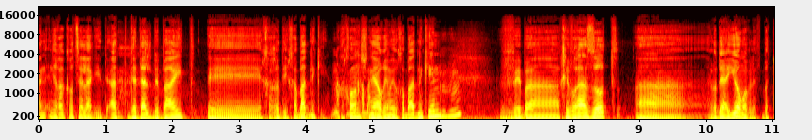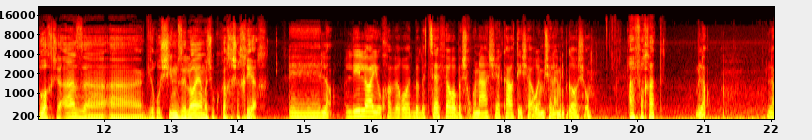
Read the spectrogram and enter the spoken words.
אני, אני רק רוצה להגיד, את גדלת בבית אה, חרדי, חבדניקי, נכון? נכון? חבד. שני ההורים היו חבדניקים, mm-hmm. ובחברה הזאת, ה, אני לא יודע היום, אבל בטוח שאז הגירושים זה לא היה משהו כל כך שכיח. אה, לא, לי לא היו חברות בבית ספר או בשכונה שהכרתי שההורים שלהם התגרשו. אף אחת? לא, לא.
